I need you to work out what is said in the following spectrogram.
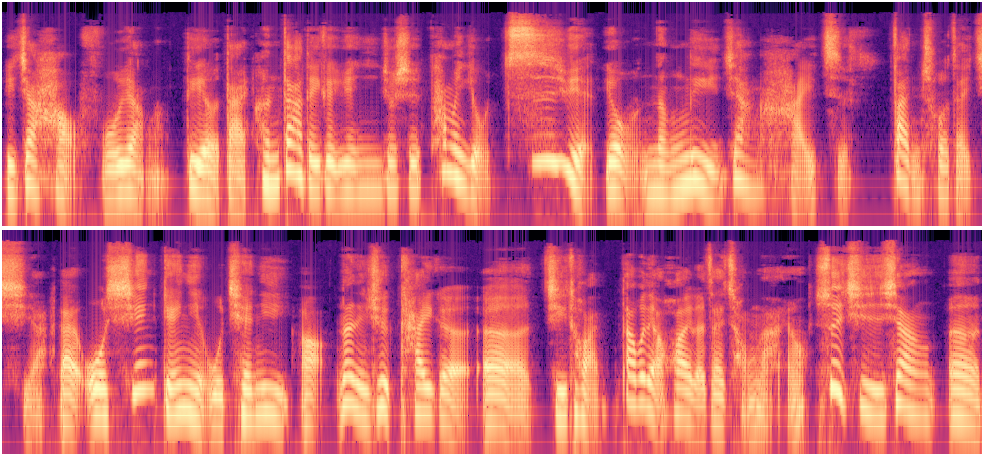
比较好抚养第二代？很大的一个原因就是他们有资源、有能力让孩子。犯错再起来，来，我先给你五千亿，啊，那你去开一个呃集团，大不了坏了再重来哦。所以其实像呃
